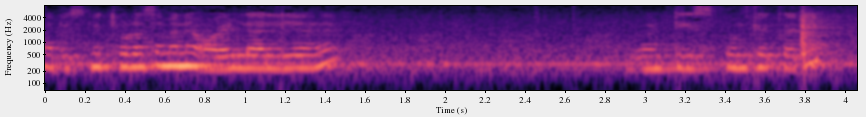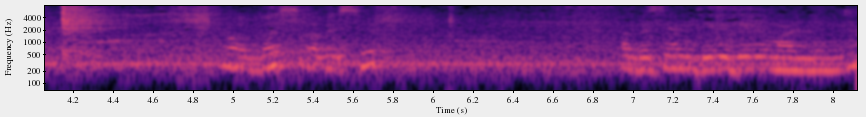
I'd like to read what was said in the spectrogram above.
अब इसमें थोड़ा सा मैंने ऑयल डाल लिया है वन टीस्पून के करीब। और बस अब इसे अब इसे हम धीरे धीरे मार लेंगे।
